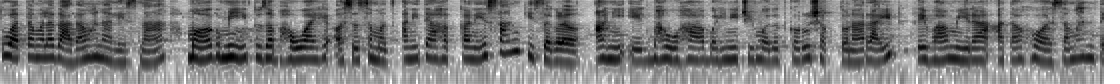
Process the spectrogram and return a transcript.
तू आता मला दादा म्हणालेस ना? मग मी तुझा भाऊ आहे असं समज आणि त्या हक्काने सांग की सगळं. आणि एक भाऊ हा बहिणीची मदत करू शकतो ना राईट तेव्हा मीरा आता हो असं म्हणते.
